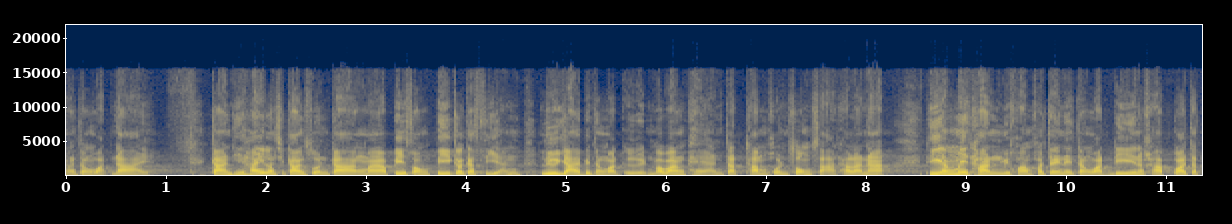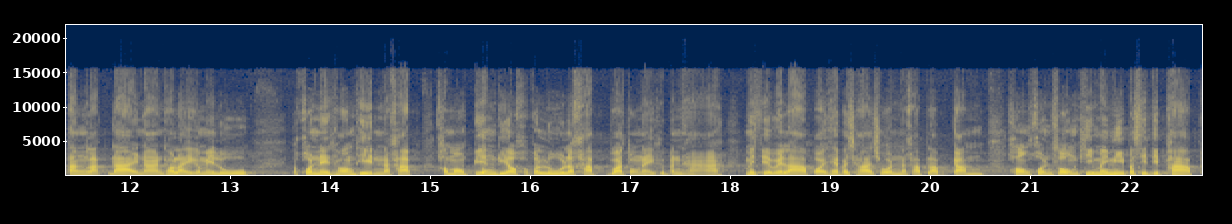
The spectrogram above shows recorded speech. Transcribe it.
ทั้งจังหวัดได้ การที่ให้ราชการส่วนกลางมาปี 2 ปีก็เกษียณ หรือย้ายไปจังหวัดอื่น มาวางแผนจัดทำขนส่งสาธารณะ ที่ยังไม่ทันมีความเข้าใจในจังหวัดดีนะครับ กว่าจะตั้งหลักได้นานเท่าไหร่ก็ไม่รู้แต่คนในท้องถิ่นนะครับเขามองเปี้ยงเดียวเขาก็รู้แล้วครับ ว่าตรงไหนคือปัญหา ไม่เสียเวลาปล่อยให้ประชาชนนะครับ รับกรรมของขนส่งที่ไม่มีประสิทธิภาพไป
